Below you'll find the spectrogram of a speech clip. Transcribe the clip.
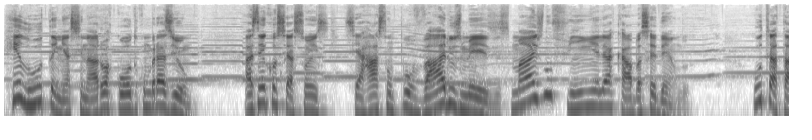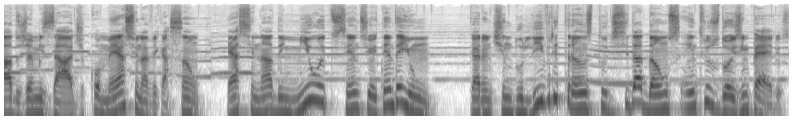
reluta em assinar o acordo com o Brasil. As negociações se arrastam por vários meses, mas no fim ele acaba cedendo. O Tratado de Amizade, Comércio e Navegação é assinado em 1881, garantindo o livre trânsito de cidadãos entre os dois impérios.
